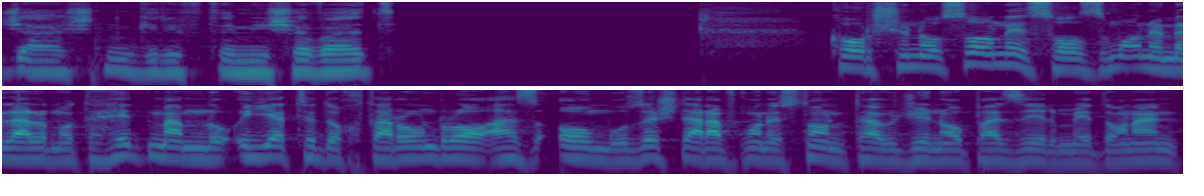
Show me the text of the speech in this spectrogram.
جشن گرفته می شود کارشناسان سازمان ملل متحد ممنوعیت دختران را از آموزش در افغانستان توجیه ناپذیر می دانند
